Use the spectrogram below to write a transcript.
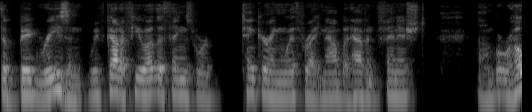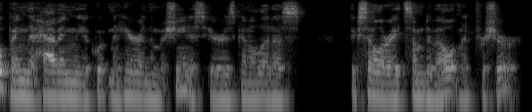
the big reason. We've got a few other things we're tinkering with right now, but haven't finished. Um, but we're hoping that having the equipment here and the machinist here is going to let us accelerate some development for sure.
